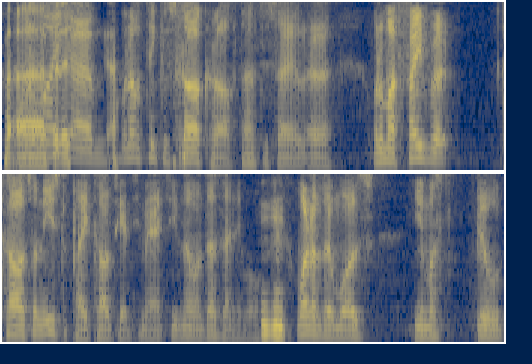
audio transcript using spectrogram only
but uh I, um, yeah. when I think of StarCraft, I have to say uh, one of my favourite cards when I used to play Cards Against Humanity. No one does that anymore. Mm-hmm. One of them was you must build,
